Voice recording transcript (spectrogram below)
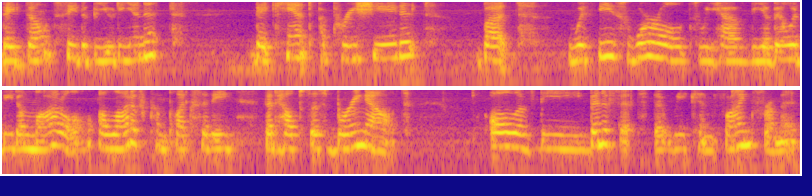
They don't see the beauty in it. They can't appreciate it. But with these worlds, we have the ability to model a lot of complexity that helps us bring out all of the benefits that we can find from it.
